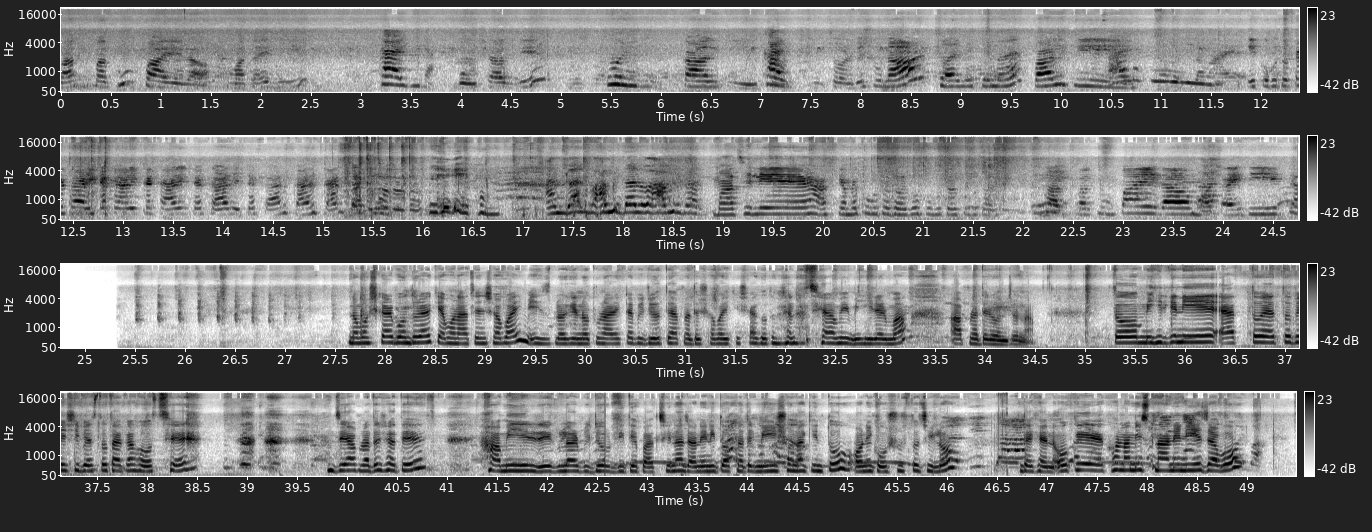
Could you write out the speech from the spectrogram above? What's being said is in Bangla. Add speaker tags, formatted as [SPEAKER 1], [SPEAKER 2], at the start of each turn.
[SPEAKER 1] পাক পাকুম পায়রা মাথায় দিয়ে বৈশাখ দিয়ে কাল কি
[SPEAKER 2] কালকি।
[SPEAKER 1] চড়বে সোনার পালকি। এই কবুতরটা কার এটা কার এটা কার এটা কার এটা কার কার কার কার। মা ছেলে আজকে আমরা কবুতর ধরবো কবুতর কবুতর। পাকুম পায়রা মাথায় দিয়ে নমস্কার বন্ধুরা, কেমন আছেন সবাই? মিহিস ব্লগের নতুন আরেকটা ভিডিওতে আপনাদের সবাইকে স্বাগত জানাচ্ছি। আমি মিহিরের মা, আপনাদের অঞ্জনা। তো মিহিরকে নিয়ে এত এত বেশি ব্যস্ত থাকা হচ্ছে যে আপনাদের সাথে আমি রেগুলার ভিডিও দিতে পারছি না। জানেনই তো আপনাদের, মিহির সোনা কিন্তু অনেক অসুস্থ ছিল। দেখেন, ওকে এখন আমি স্নানে নিয়ে যাব,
